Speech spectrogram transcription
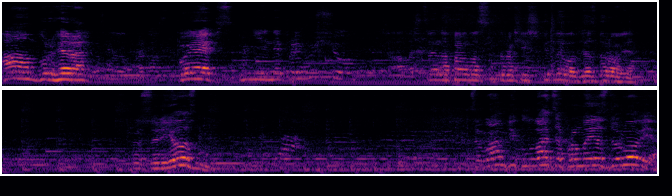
гамбургера, пепс. Ні, не пригощу. Але ж це, напевно, трохи шкідливо для здоров'я. Що, серйозно? Це вам піклуватися про моє здоров'я?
